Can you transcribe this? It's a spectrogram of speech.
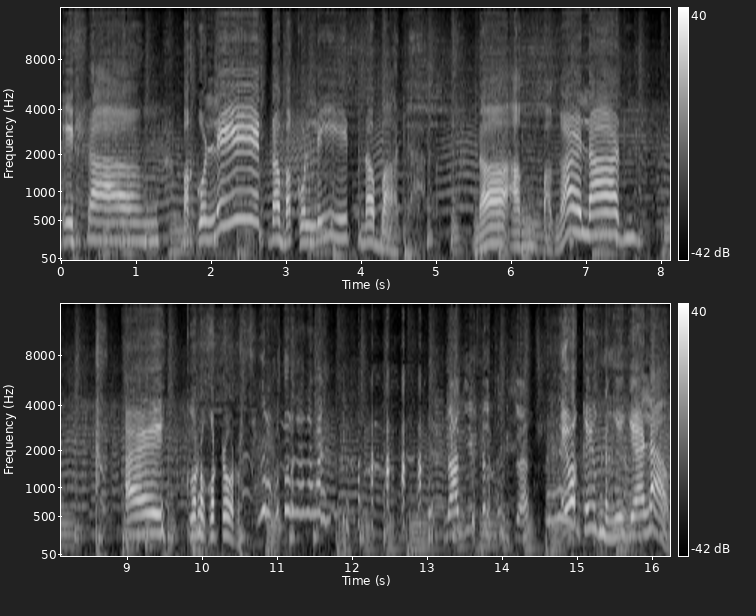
isang makulit na makulit na bata na ang pangalan ay Kurokotor. Lagi na lang siya. Eh, huwag kayong nangingialam.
